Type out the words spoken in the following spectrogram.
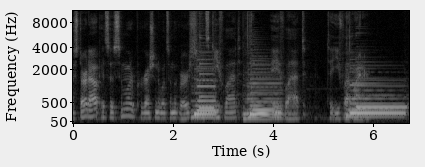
Going to start out, it's a similar progression to what's in the verse. It's D flat, A flat, to E flat minor.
